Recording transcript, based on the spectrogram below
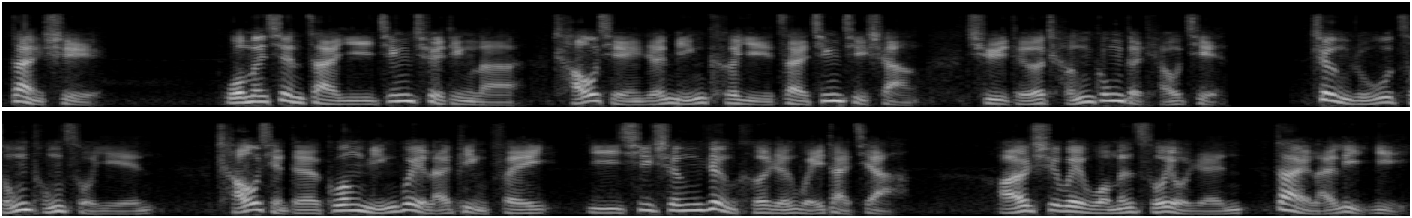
但是，我们现在已经确定了朝鲜人民可以在经济上取得成功的条件。正如总统所言，朝鲜的光明未来并非以牺牲任何人为代价，而是为我们所有人带来利益。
